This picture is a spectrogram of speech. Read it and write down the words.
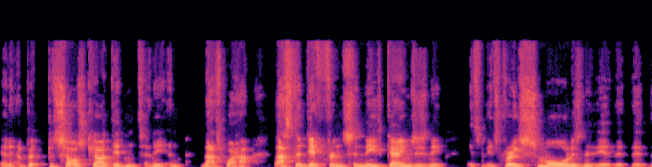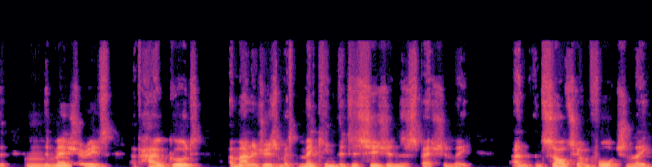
and but, but Solskjaer didn't, and, he, and that's what happened. That's the difference in these games, isn't it? It's it's very small, isn't it? The the, the, mm. the measure is of how good a manager is making the decisions, especially. And, and Solskjaer, unfortunately,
